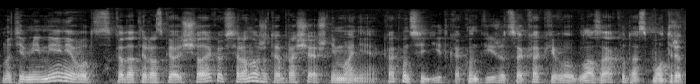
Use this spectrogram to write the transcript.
но тем не менее, вот когда ты разговариваешь с человеком, все равно же ты обращаешь внимание, как он сидит, как он движется, как его глаза куда смотрят,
